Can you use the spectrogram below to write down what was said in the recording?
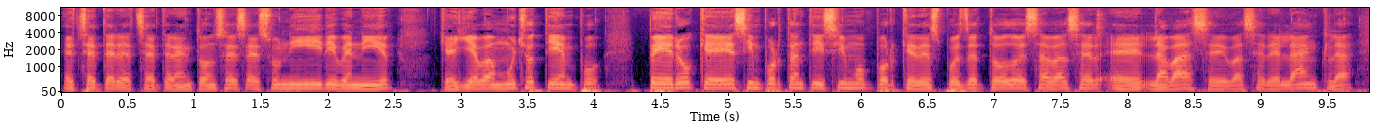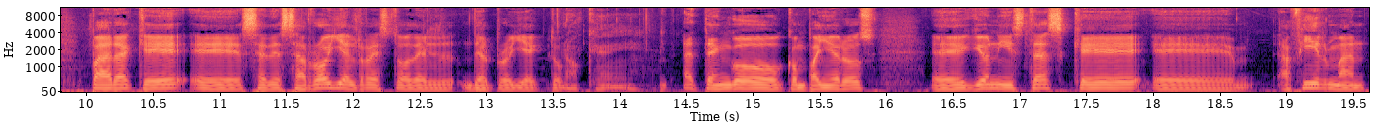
etcétera, etcétera. Entonces es un ir y venir que lleva mucho tiempo, pero que es importantísimo porque después de todo esa va a ser eh, la base, va a ser el ancla para que eh, se desarrolle el resto del, del proyecto. Okay. Tengo compañeros eh, guionistas que eh, afirman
